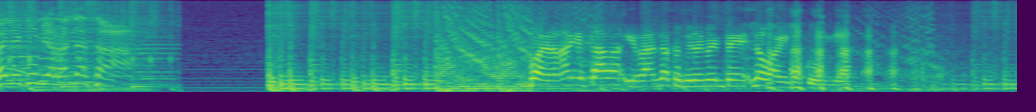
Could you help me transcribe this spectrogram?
Baile cumbia randaza. Bueno, ahí estaba y Randazo finalmente no bailó cumbia.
